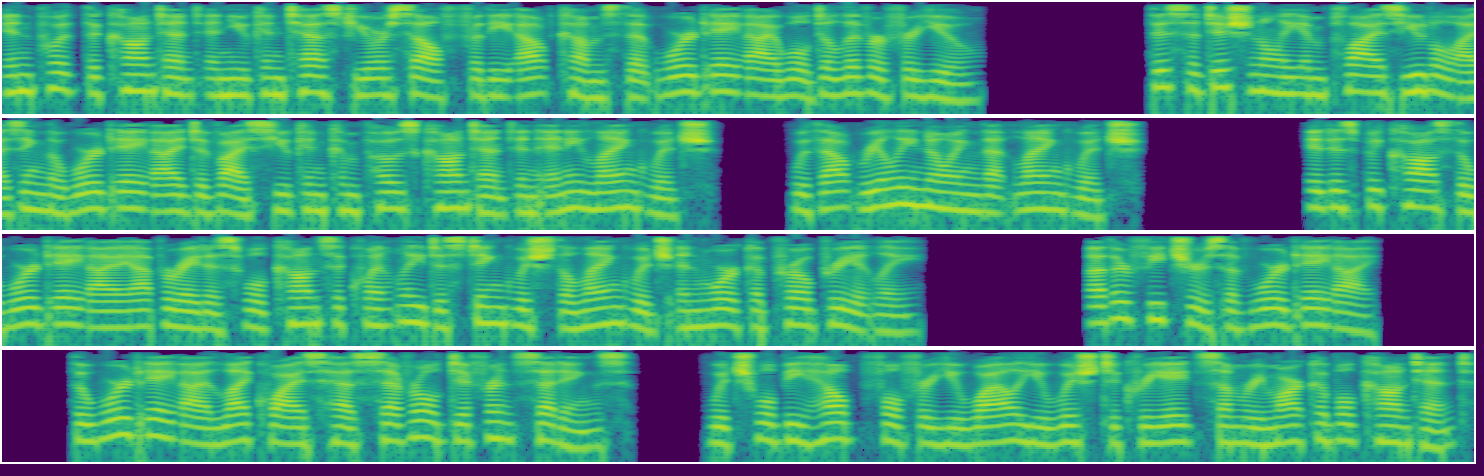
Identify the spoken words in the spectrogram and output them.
input the content and you can test yourself for the outcomes that Word AI will deliver for you. This additionally implies utilizing the Word AI device you can compose content in any language, without really knowing that language. It is because the Word AI apparatus will consequently distinguish the language and work appropriately. Other features of Word AI The Word AI likewise has several different settings, which will be helpful for you while you wish to create some remarkable content.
